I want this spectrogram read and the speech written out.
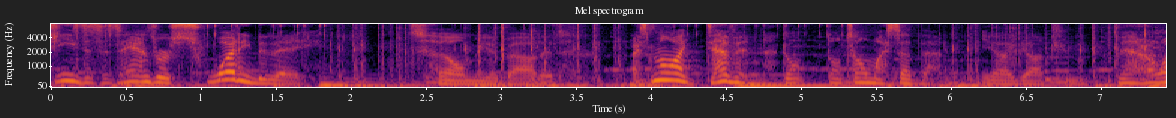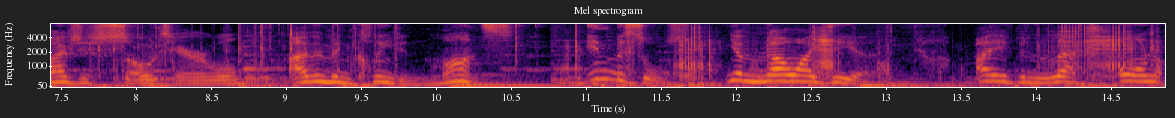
Jesus, his hands are sweaty today. Tell me about it. I smell like Devin. Don't don't tell him I said that. Yeah, I got you. Man, our lives are so terrible. I haven't been cleaned in months. Imbeciles. You have no idea. I have been left on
